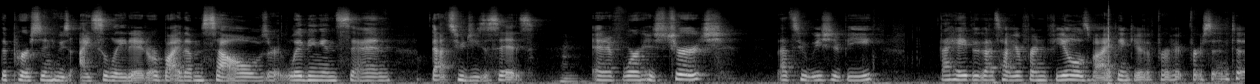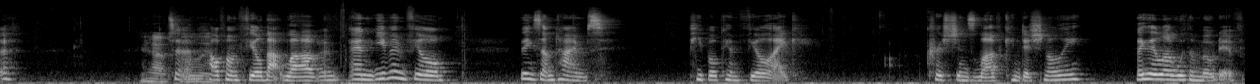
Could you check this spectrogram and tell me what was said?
the person who's isolated or by themselves or living in sin. That's who Jesus is. Mm-hmm. And if we're his church, that's who we should be. I hate that that's how your friend feels, but I think you're the perfect person to Yeah, to help them feel that love and, and even feel I think sometimes people can feel like Christians love conditionally. Like they love with a motive.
